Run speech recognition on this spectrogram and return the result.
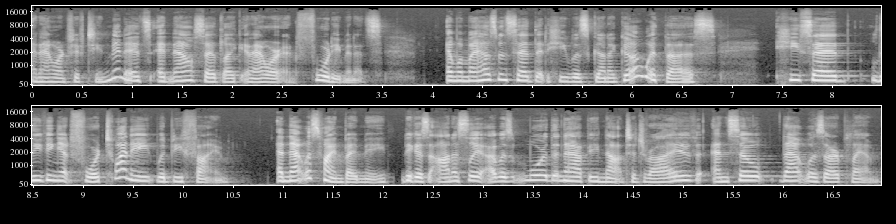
an hour and 15 minutes, it now said like an hour and 40 minutes. And when my husband said that he was going to go with us, he said leaving at 4:20 would be fine. And that was fine by me because honestly, I was more than happy not to drive. And so that was our plan.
